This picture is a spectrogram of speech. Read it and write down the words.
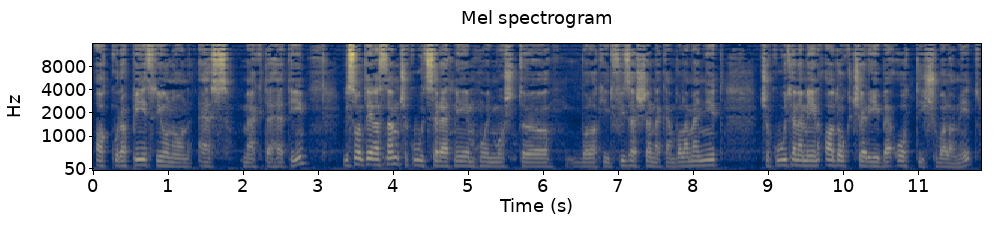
akkor a Patreonon ezt megteheti. Viszont én ezt nem csak úgy szeretném, hogy most ö, valaki fizessen nekem valamennyit, csak úgy, hanem én adok cserébe ott is valamit.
